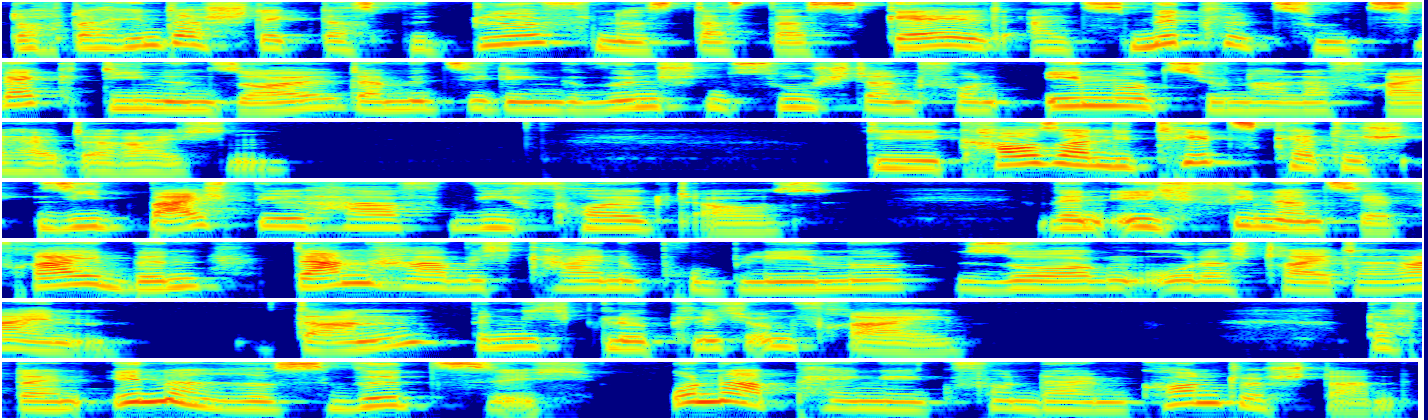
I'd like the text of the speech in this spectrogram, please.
Doch dahinter steckt das Bedürfnis, dass das Geld als Mittel zum Zweck dienen soll, damit sie den gewünschten Zustand von emotionaler Freiheit erreichen. Die Kausalitätskette sieht beispielhaft wie folgt aus. Wenn ich finanziell frei bin, dann habe ich keine Probleme, Sorgen oder Streitereien. Dann bin ich glücklich und frei. Doch dein Inneres wird sich, unabhängig von deinem Kontostand,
